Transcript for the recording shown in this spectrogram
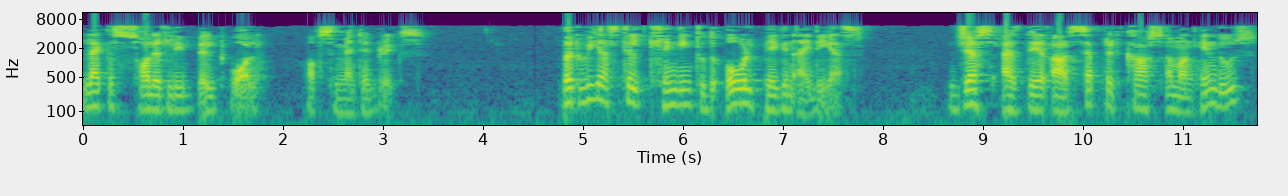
like a solidly built wall of cemented bricks. But we are still clinging to the old pagan ideas. Just as there are separate castes among Hindus,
